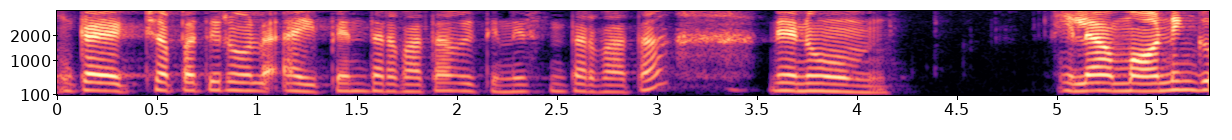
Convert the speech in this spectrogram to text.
ఇంకా ఎగ్ చపాతీ రోల్ అయిపోయిన తర్వాత అవి తినేసిన తర్వాత నేను ఇలా మార్నింగ్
